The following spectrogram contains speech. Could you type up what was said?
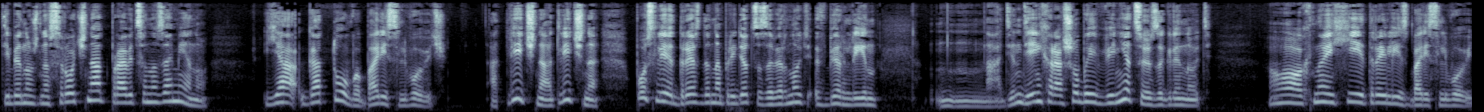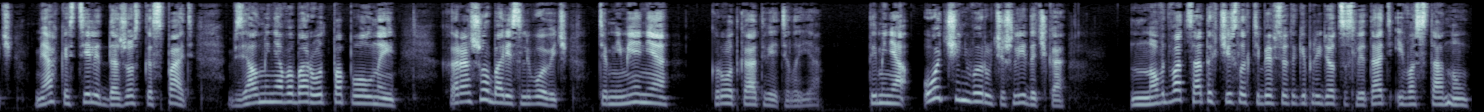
Тебе нужно срочно отправиться на замену. Я готова, Борис Львович. Отлично, отлично. После Дрездена придется завернуть в Берлин. На один день хорошо бы и в Венецию заглянуть. «Ох, ну и хитрый лис, Борис Львович. Мягко стелит да жестко спать. Взял меня в оборот по полной. Хорошо, Борис Львович. Тем не менее, кротко ответила я. Ты меня очень выручишь, Лидочка. Но в двадцатых числах тебе все-таки придется слетать и в Астану.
